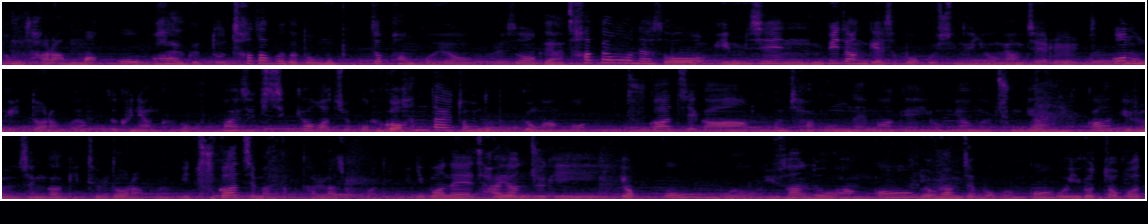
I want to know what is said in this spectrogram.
좀 잘 안 맞고 아 이거 또 찾아보니까 너무 복잡한 거예요. 그래서 그냥 차병원에서 임신 준비 단계에서 먹을 수 있는 영양제를 묶어놓은 게 있더라고요. 그래서 그냥 그거 쿠팡에서 시켜가지고 그거 한 달 정도 복용한 거이두 가지가 조금 자궁 내막에 영향을 준 게 아닐까 이런 생각이 들더라고요. 이 두 가지만 딱 달라졌거든요. 이번에 자연주기였고 뭐 유산소 한 거, 영양제 먹은 거, 뭐 이것저것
